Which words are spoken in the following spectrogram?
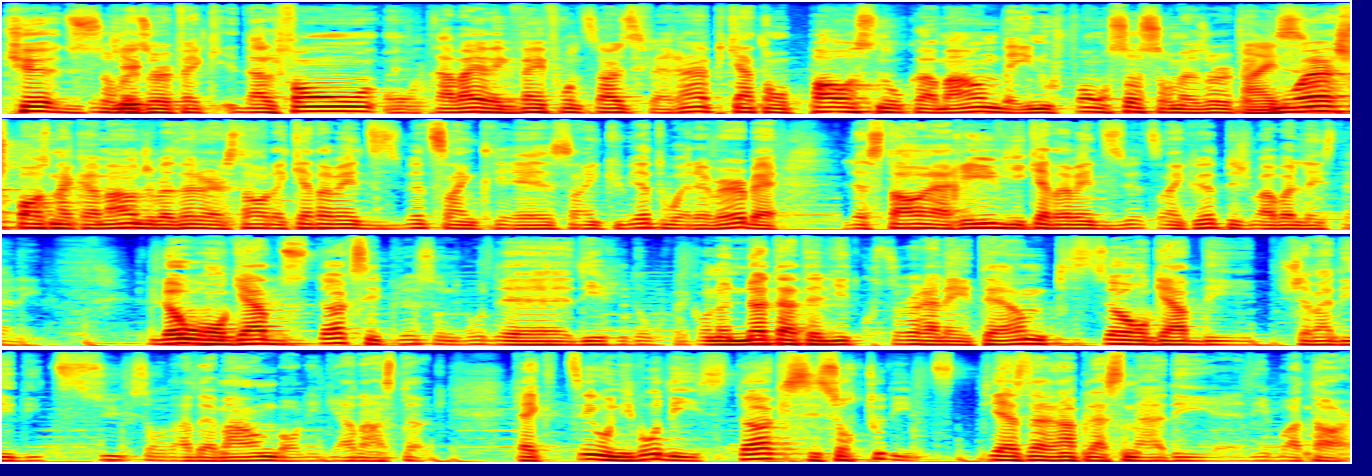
que du sur-mesure. Fait que, dans le fond, on travaille avec 20 fournisseurs différents, puis quand on passe nos commandes, ben, ils nous font ça sur mesure. Fait que moi, je passe ma commande, j'ai besoin d'un store de 98, 5, euh, 5.8, whatever. Ben, le store arrive, il est 98, 5.8, puis je m'en vais l'installer. Là où on garde du stock, c'est plus au niveau de- des rideaux. Fait qu'on a notre atelier de couture à l'interne, puis ça, on garde des, justement des, tissus qui sont en demande, bon, on les garde en stock. Fait que, tu sais, au niveau des stocks, c'est surtout des petites pièces de remplacement, des, euh, des moteurs,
